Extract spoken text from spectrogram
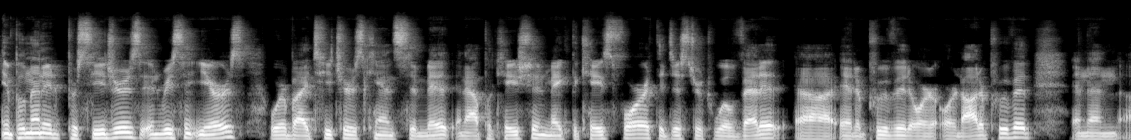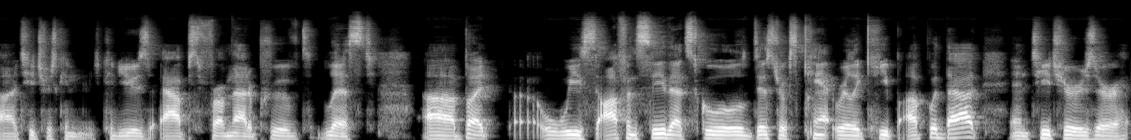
implemented procedures in recent years whereby teachers can submit an application, make the case for it. The district will vet it uh, and approve it or, or not approve it. And then uh, teachers can, can use apps from that approved list. Uh, but we often see that school districts can't really keep up with that and teachers are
